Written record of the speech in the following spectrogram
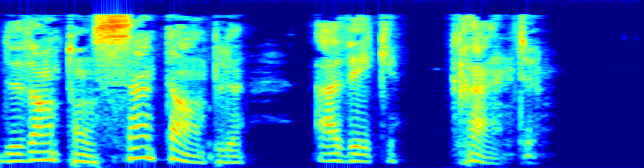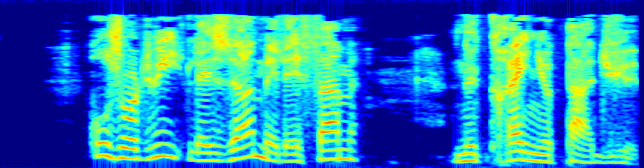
devant ton saint temple avec crainte. Aujourd'hui, les hommes et les femmes ne craignent pas Dieu.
